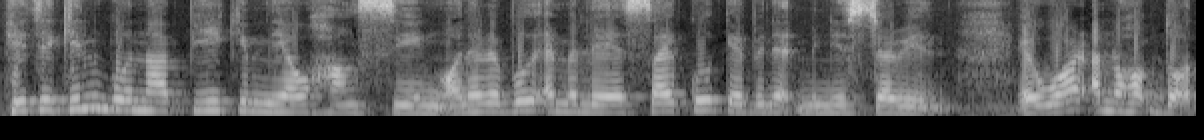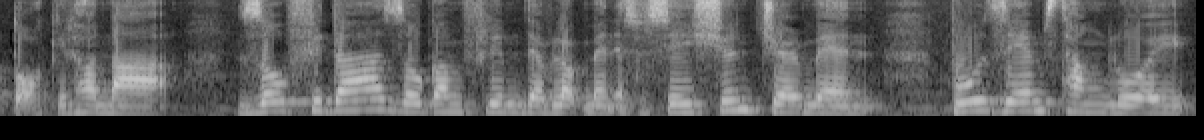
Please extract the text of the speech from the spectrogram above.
hitikin guna pi kim neo hang sing, honorable MLA cycle cabinet minister in. Award anohop do to kilhona Zofida Zogam Film Development Association Chairman Pu James Thangloi.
